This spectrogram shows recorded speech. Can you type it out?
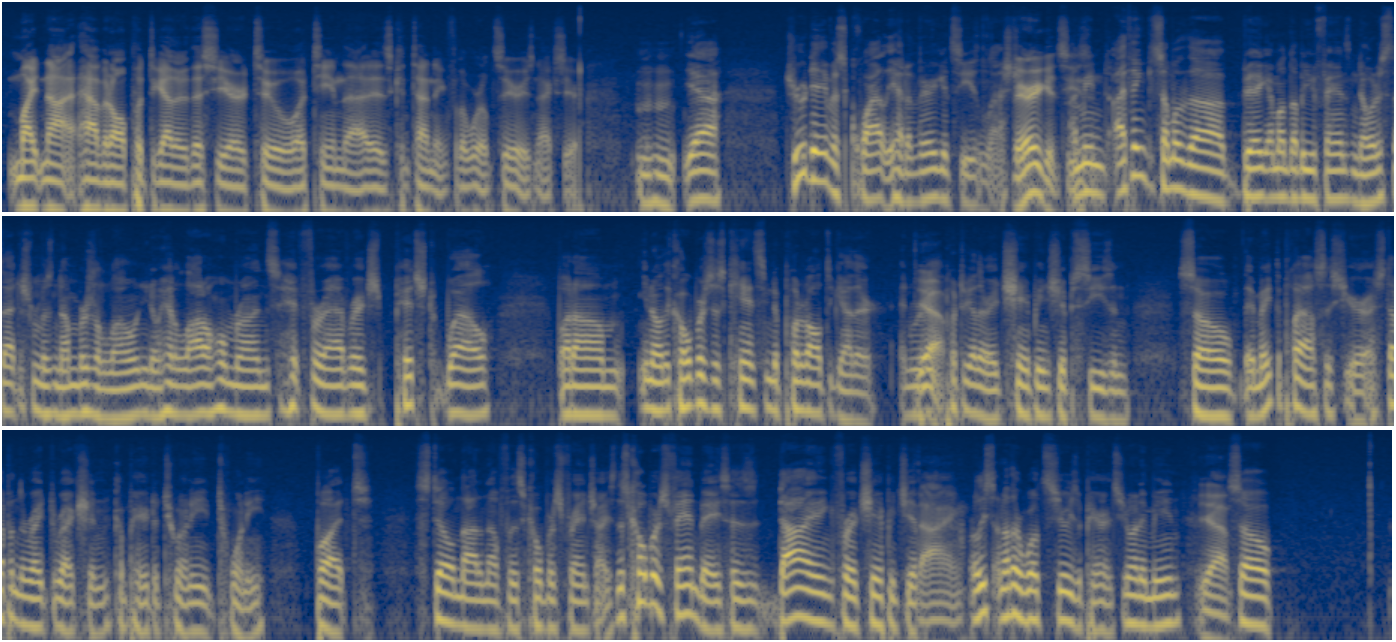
might not have it all put together this year to a team that is contending for the World Series next year. hmm Yeah. Drew Davis quietly had a very good season last year. Very good season. I mean, I think some of the big MLW fans noticed that just from his numbers alone. You know, hit a lot of home runs, hit for average, pitched well, but um, you know, the Cobras just can't seem to put it all together and really Yeah. put together a championship season. So they make the playoffs this year, a step in the right direction compared to 2020, but still not enough for this Cobras franchise. This Cobras fan base is dying for a championship, dying. or at least another World Series appearance. You know what I mean? Yeah. So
